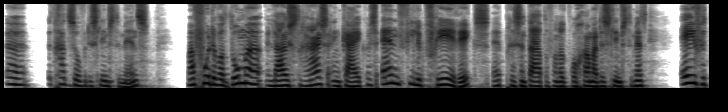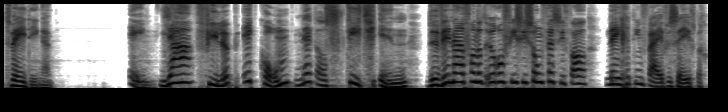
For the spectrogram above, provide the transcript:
eh, het gaat dus over De Slimste Mens. Maar voor de wat domme luisteraars en kijkers en Philip Freriks, hè, presentator van het programma De Slimste Mens, even twee dingen. Eén. Ja, Philip, ik kom, net als Teach In, de winnaar van het Eurovisie Songfestival 1975,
